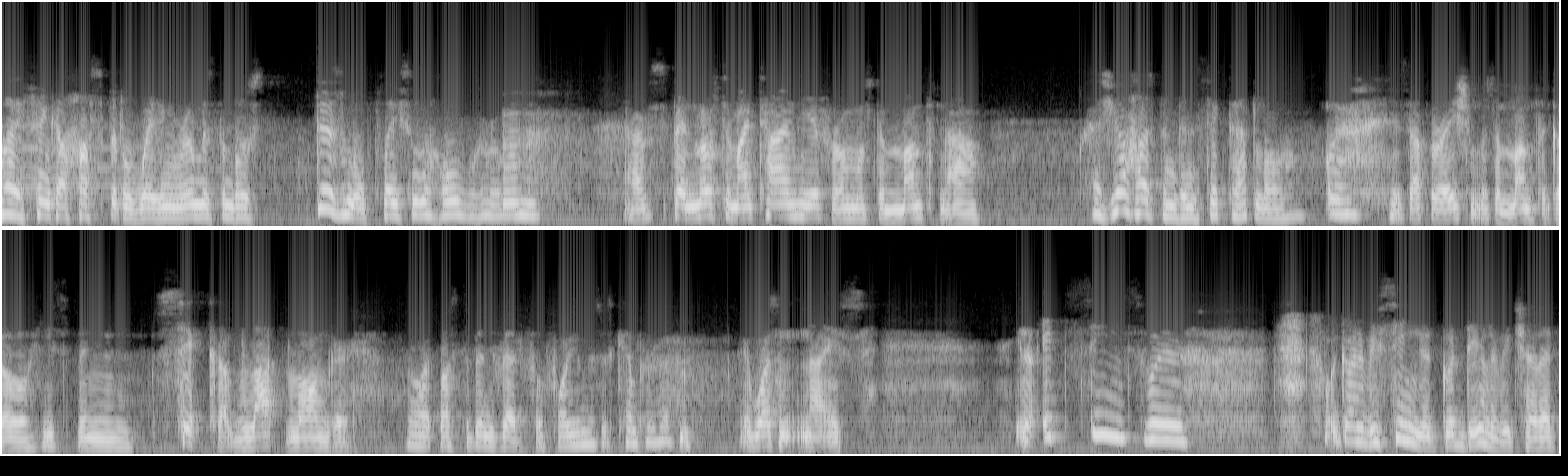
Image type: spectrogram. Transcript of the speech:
I think a hospital waiting room is the most dismal place in the whole world. Mm. I've spent most of my time here for almost a month now. Has your husband been sick that long? Well, his operation was a month ago. He's been sick a lot longer. Oh, it must have been dreadful for you, Mrs. Kemper. It wasn't nice. You know, it seems we're we're going to be seeing a good deal of each other.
